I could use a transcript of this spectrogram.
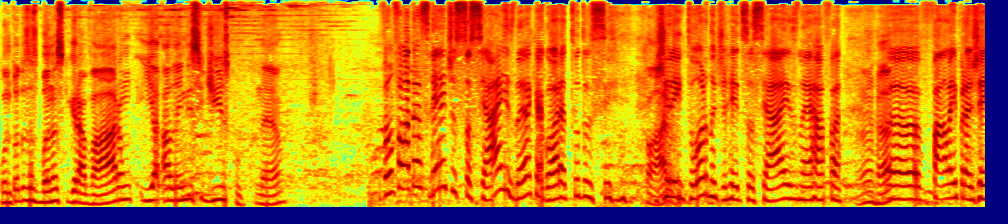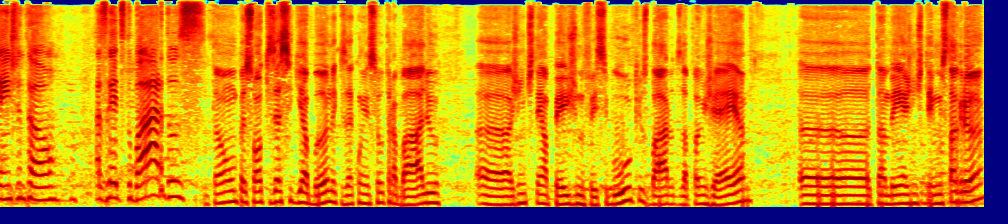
com todas as bandas que gravaram e além desse disco, né? Vamos falar das redes sociais, né? Que agora tudo se Claro. gira em torno de redes sociais, né, Rafa? Ah, fala aí pra gente, então. As redes do Bardos. Então, o pessoal quiser seguir a banda, quiser conhecer o trabalho, ah, a gente tem a page no Facebook, os Bardos da Pangeia. Ah, também a gente tem o Instagram,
